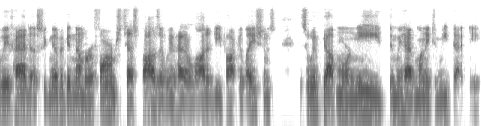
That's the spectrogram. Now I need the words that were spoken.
we've had a significant number of farms test positive. We've had a lot of depopulations. So we've got more need than we have money to meet that need.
